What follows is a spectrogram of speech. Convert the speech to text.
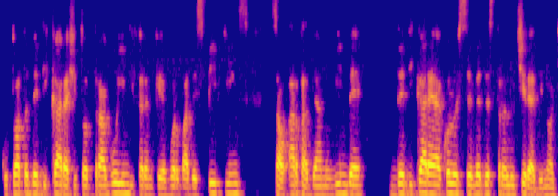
cu toată dedicarea și tot dragul, indiferent că e vorba de speakings sau arta de a nu vinde, dedicarea acolo și se vede strălucirea din ochi.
